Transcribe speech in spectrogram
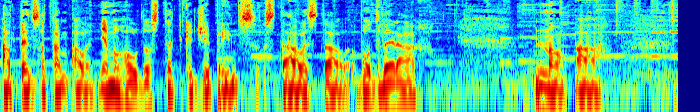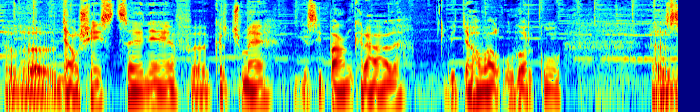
a ten sa tam ale nemohol dostať, keďže princ stále stál vo dverách. No a v ďalšej scéne v krčme, kde si pán kráľ vyťahoval uhorku z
